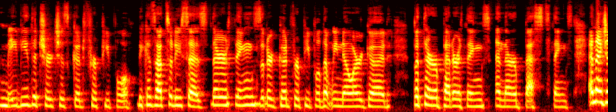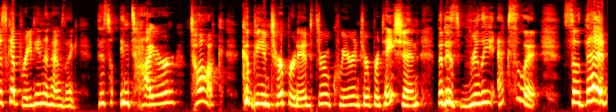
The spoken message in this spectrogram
Maybe the church is good for people because that's what he says. There are things that are good for people that we know are good, but there are better things and there are best things. And I just kept reading and I was like, this entire talk could be interpreted through a queer interpretation that is really excellent. So then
